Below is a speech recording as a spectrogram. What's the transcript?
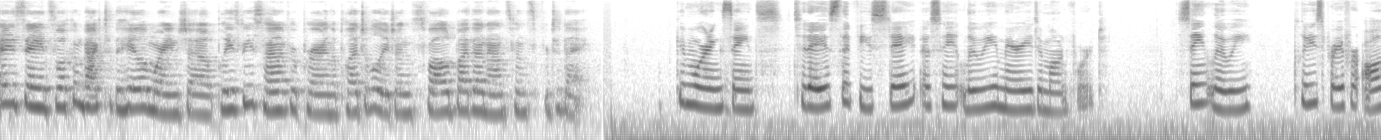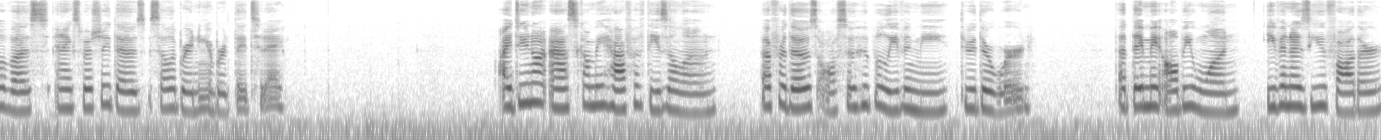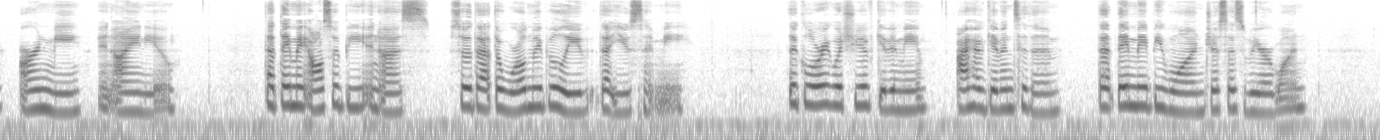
day, Saints. Welcome back to the Halo Morning Show. Please be silent for prayer and the Pledge of Allegiance, followed by the announcements for today. Good morning, Saints. Today is the feast day of St. Louis Mary de Montfort. St. Louis, please pray for all of us and especially those celebrating a birthday today. I do not ask on behalf of these alone, but for those also who believe in me through their word, that they may all be one, even as you, Father, are in me and I in you, that they may also be in us, so that the world may believe that you sent me. The glory which you have given me, I have given to them, that they may be one just as we are one.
